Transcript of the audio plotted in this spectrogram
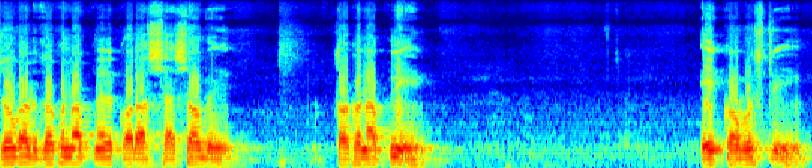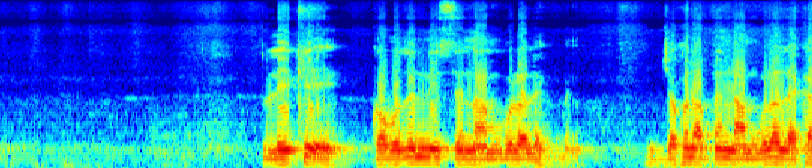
জোগাড় যখন আপনার করা শেষ হবে, তখন আপনি এই কবচটি লিখে কবজের নিচে নামগুলো লিখবেন। যখন আপনার নামগুলো লেখা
